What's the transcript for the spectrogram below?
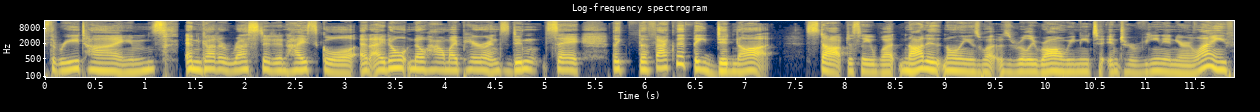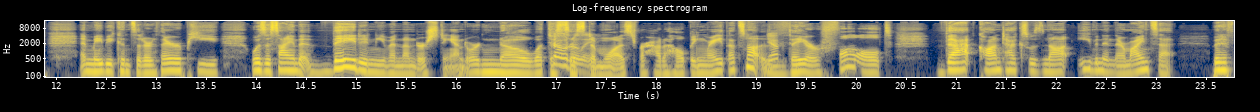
3 times and got arrested in high school and I don't know how my parents didn't say like the fact that they did not stop to say what not is- not only is what was really wrong we need to intervene in your life and maybe consider therapy was a sign that they didn't even understand or know what the Totally. system was for how to helping right that's not Yep. their fault that context was not even in their mindset But if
